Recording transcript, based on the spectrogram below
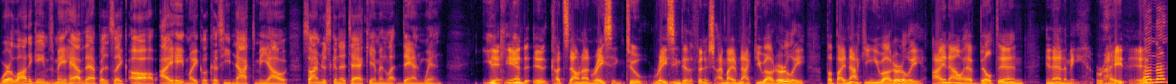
Where a lot of games may have that, but it's like, oh, I hate Michael because he knocked me out. So I'm just going to attack him and let Dan win. You, A- c- you- and it cuts down on racing too, racing to the finish. I might have knocked you out early, but by knocking you out early, I now have built in an enemy, right? And- Well, not.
